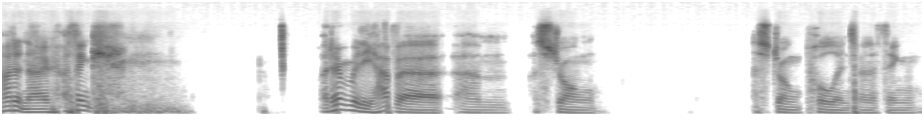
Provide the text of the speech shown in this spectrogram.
I don't know. I think I don't really have a um, a strong a strong pull into anything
